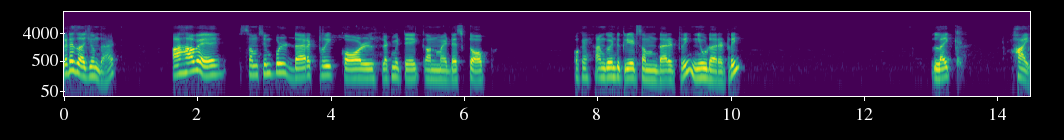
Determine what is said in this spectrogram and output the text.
let us assume that i have a some simple directory called let me take on my desktop. Okay i'm going to create some directory new directory. Like hi.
